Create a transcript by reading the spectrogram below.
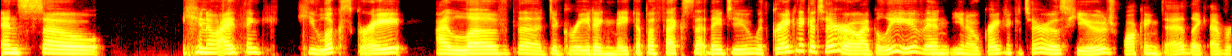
and so you know i think he looks great i love the degrading makeup effects that they do with greg nicotero i believe and you know greg nicotero is huge walking dead like every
